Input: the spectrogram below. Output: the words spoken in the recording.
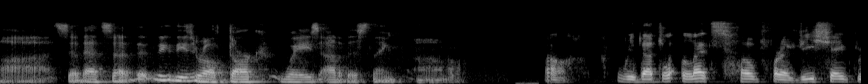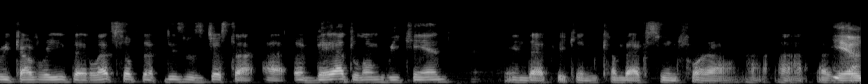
Uh, so that's uh, th- these are all dark ways out of this thing. Um, oh with that, let's hope for a V-shaped recovery. That let's hope that this was just a, a, a, bad long weekend, and that we can come back soon for a, a, a yeah,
